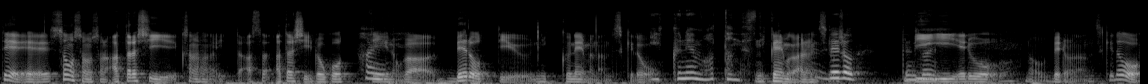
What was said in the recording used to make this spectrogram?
で、えーそもそもその新しい草野さんが言った新しいロゴっていうのが、ベロっていうニックネームなんですけどニックネームあったんですね。ニックネームがあるんですよ。ベロ BELO のベロなんですけど、は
